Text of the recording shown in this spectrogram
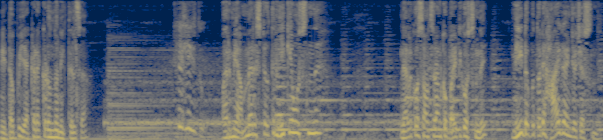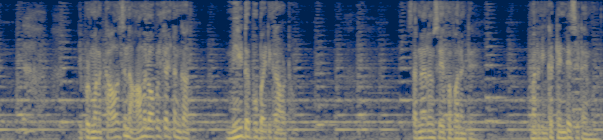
నీ డబ్బు ఎక్కడెక్కడ ఉందో నీకు తెలుసా? తెలీదు. మరి మీ అమ్మాయి అరెస్ట్ అవుతే నీకేం వస్తుంది? నెలకో సంవత్సరానికో బయటికి వస్తుంది నీ డబ్బుతోనే హాయిగా ఎంజాయ్ చేస్తుంది. ఇప్పుడు మనకు కావాల్సిన ఆమె లోపలికి వెళ్ళటం కాదు నీ డబ్బు బయటికి రావటం. సర్నేలం సేఫ్ అవ్వాలంటే మనకి ఇంకా టెన్ డేస్ టైం ఉంది.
